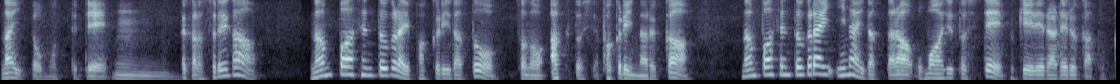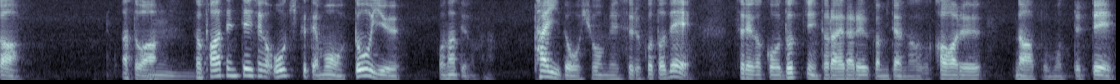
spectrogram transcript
ないと思っててうん。だからそれが何パーセントぐらいパクリだとその悪としてパクリになるか何パーセントぐらい以内だったらオマージュとして受け入れられるかとかあとは、うんそのパーセンテージが大きくてもどういうこうなんていうのかな態度を表明することでそれがこうどっちに捉えられるかみたいなのが変わるなと思ってて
